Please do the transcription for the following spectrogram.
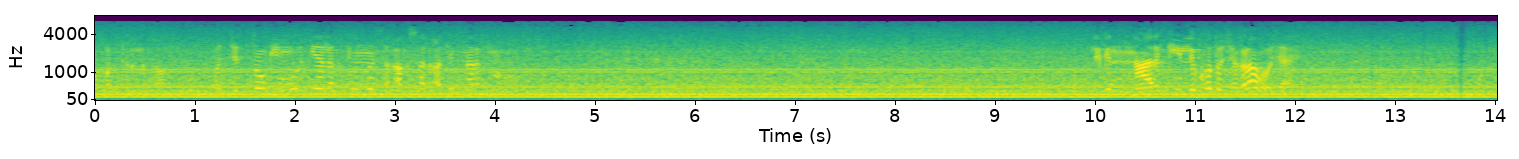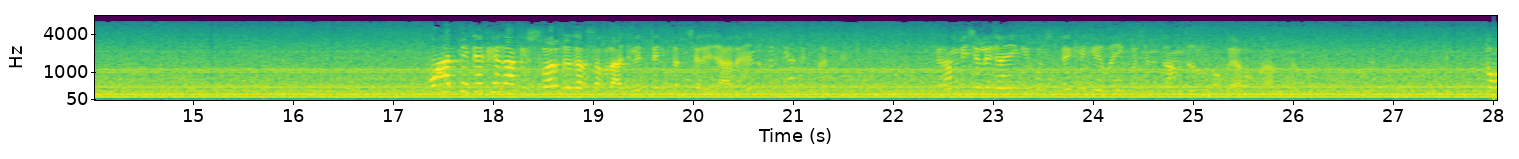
बनाओ पत्थर लगाओ और जितों की मूर्तियाँ लगती उनमें से अक्सर अधिक नरक में हो लेकिन नारकी लिखो तो झगड़ा हो जाए। वो आदमी देखेगा कि स्वर्ग अगर सब राजनीतिक तक चले जा रहे हैं तो फिर क्या दिक्कत है फिर हम भी चले जाएँगे कुछ देखेंगे वहीं कुछ इंतज़ाम ज़रूर हो गया होगा तो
